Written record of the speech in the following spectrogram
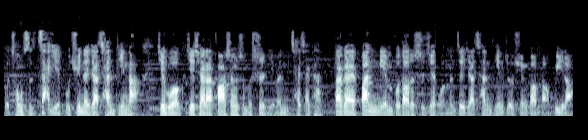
我从此再也不去那家餐厅了。结果接下来发生什么事？你们猜猜看。大概半年不到的时间，我们这家餐厅就宣告倒闭了。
